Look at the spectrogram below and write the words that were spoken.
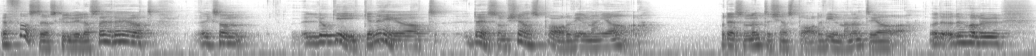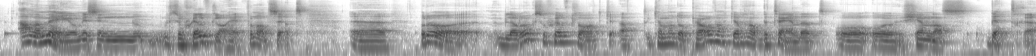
Det första jag skulle vilja säga det är att liksom, logiken är ju att det som känns bra, det vill man göra. Och det som inte känns bra, det vill man inte göra. Och det, det håller ju alla med om i sin liksom, självklarhet på något sätt. Eh, och då blir det också självklart att kan man då påverka det här beteendet och, och kännas bättre,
